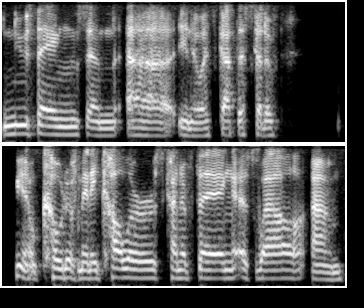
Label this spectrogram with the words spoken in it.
new things, and uh, you know, it's got this kind of you know coat of many colors kind of thing as well. Um,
